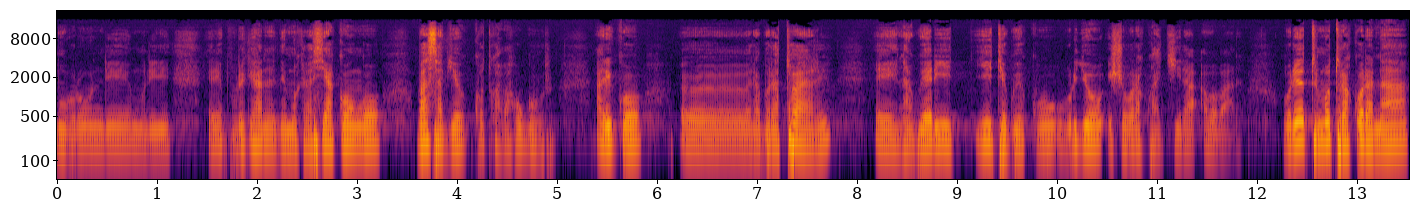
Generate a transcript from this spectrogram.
mu burundi muri repubulika iharanira demokarasi ya kongo basabye ko twabahugura. Ariko eh, laboratwari ntabwo yari yiteguye ku buryo ishobora kwakira abo bantu. Ubu rero turimo turakorana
